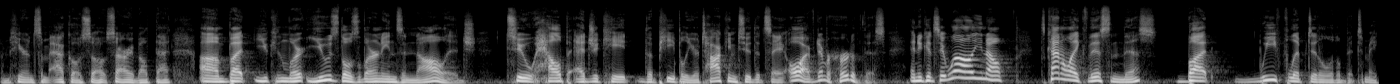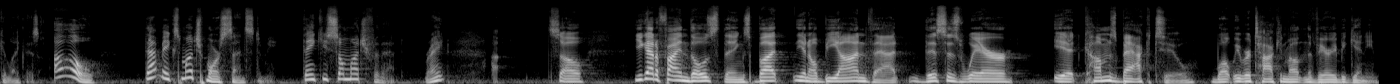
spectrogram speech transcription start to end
I'm hearing some echo, so sorry about that. Um, but you can learn use those learnings and knowledge to help educate the people you're talking to that say, "Oh, I've never heard of this," and you can say, "Well, you know, it's kind of like this and this, but we flipped it a little bit to make it like this." Oh, that makes much more sense to me. Thank you so much for that. Right? Uh, so you got to find those things, but you know, beyond that, this is where it comes back to what we were talking about in the very beginning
